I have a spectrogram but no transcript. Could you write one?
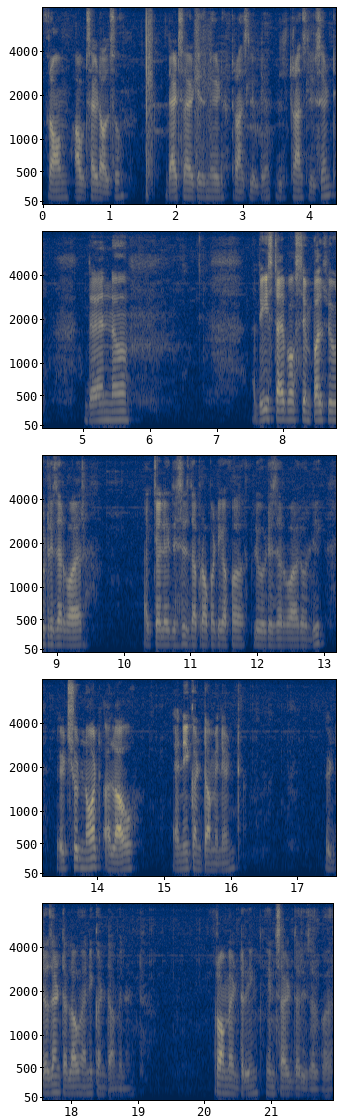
from outside also. That's why it is made translucent translucent. Then uh, these type of simple fluid reservoir actually this is the property of a fluid reservoir only it should not allow any contaminant. It doesn't allow any contaminant from entering inside the reservoir.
